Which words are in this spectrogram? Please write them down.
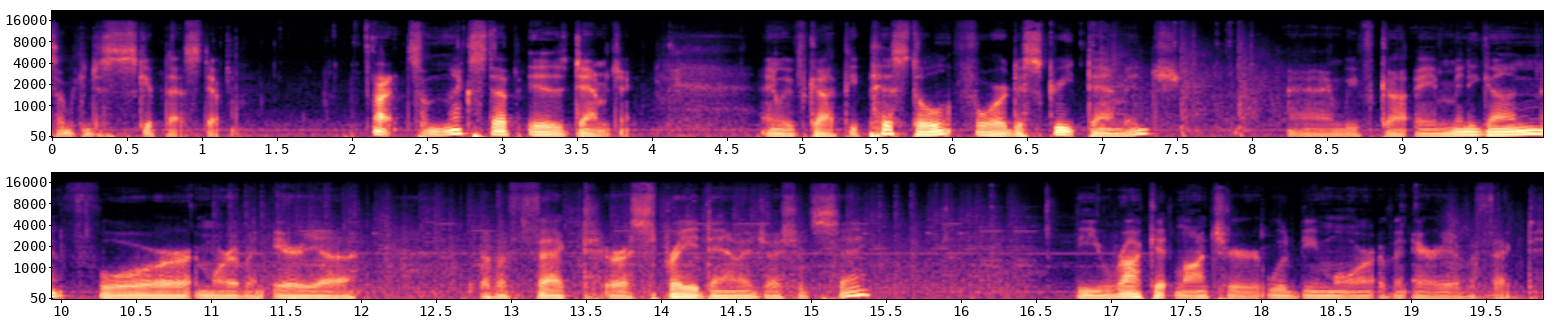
so we can just skip that step. All right. So the next step is damaging, and we've got the pistol for discrete damage. And we've got a minigun for more of an area of effect, or a spray damage, I should say. The rocket launcher would be more of an area of effect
